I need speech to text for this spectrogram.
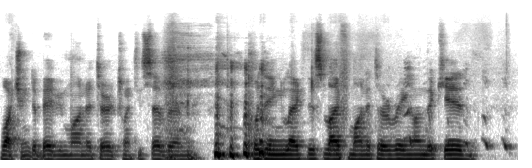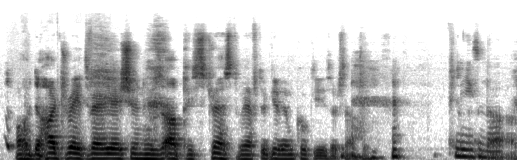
watching the baby monitor 27, putting like this life monitor ring on the kid. Oh, the heart rate variation is up. He's stressed. We have to give him cookies or something. Please no.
